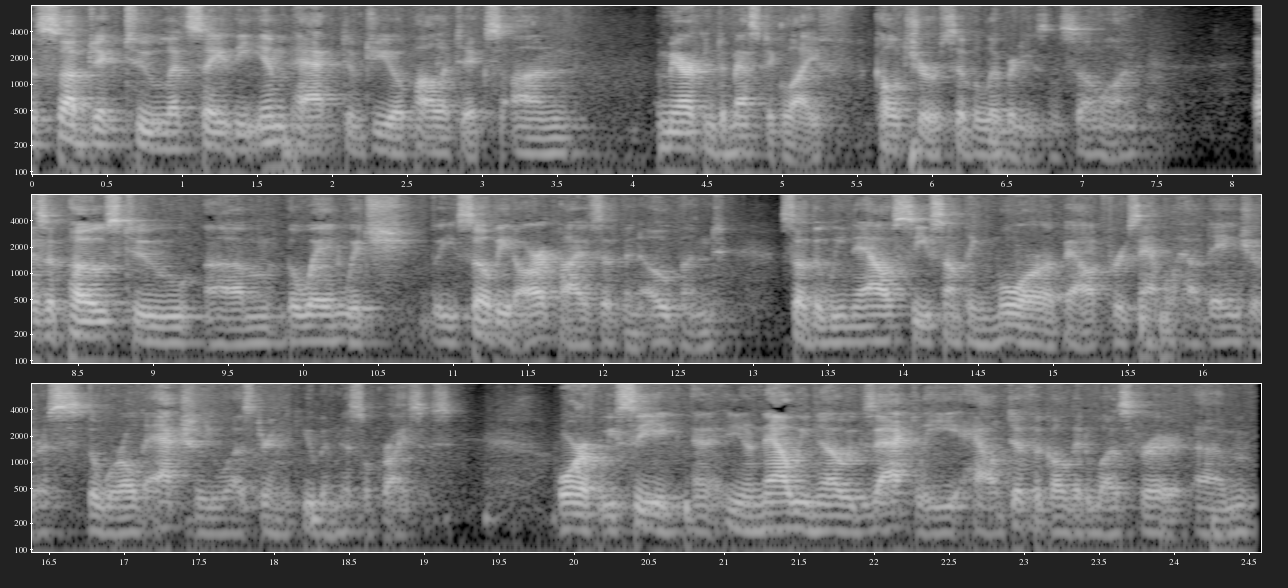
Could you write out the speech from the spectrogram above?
the subject to, let's say, the impact of geopolitics on American domestic life, culture, civil liberties, and so on, as opposed to um, the way in which the Soviet archives have been opened so that we now see something more about, for example, how dangerous the world actually was during the Cuban Missile Crisis. Or if we see, uh, you know, now we know exactly how difficult it was for um,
